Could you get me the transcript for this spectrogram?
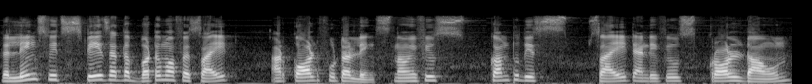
The links which stays at the bottom of a site are called footer links. Now if you come to this site and if you scroll down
